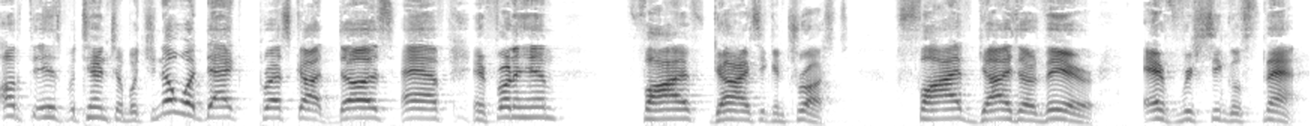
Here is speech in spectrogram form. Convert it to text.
up to his potential. But you know what Dak Prescott does have in front of him? Five guys he can trust. Five guys are there every single snap.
